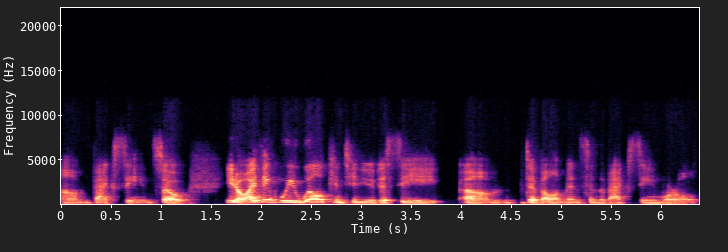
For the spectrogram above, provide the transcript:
um, vaccine. So, you know, I think we will continue to see um, developments in the vaccine world.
